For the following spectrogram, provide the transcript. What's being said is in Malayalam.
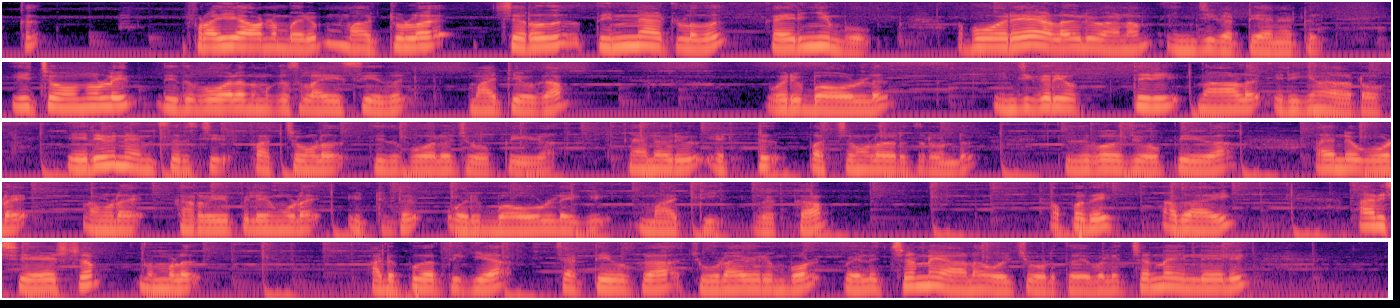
ഫ്രൈ ആവണം വരും. മറ്റുള്ള ചെറുത് തിന്നായിട്ടുള്ളത് കരിഞ്ഞും പോകും അപ്പോൾ ഒരേ അളവിൽ വേണം ഇഞ്ചി കട്ട് ചെയ്യാനായിട്ട്. ഈ ചുവന്നുള്ളിയും ഇതുപോലെ നമുക്ക് സ്ലൈസ് ചെയ്ത് മാറ്റി വെക്കാം. ഒരു ബൗളിൽ ഇഞ്ചിക്കറി ഒത്തിരി നാൾ ഇരിക്കുന്നത് കേട്ടോ. എരിവിനനുസരിച്ച് പച്ചമുളക് ഇതുപോലെ ചോപ്പ് ചെയ്യുക. ഞാനൊരു എട്ട് പച്ചമുളക് എടുത്തിട്ടുണ്ട്. ഇതുപോലെ ചോപ്പ് ചെയ്യുക. അതിന്റെ കൂടെ നമ്മുടെ കറിവേപ്പിലയും കൂടെ ഇട്ടിട്ട് ഒരു ബൗളിലേക്ക് മാറ്റി വെക്കാം. അപ്പോൾ ദേ അതായി. അതിന് ശേഷം നമ്മൾ അടുപ്പ് കത്തിക്കുക ചട്ടി വെക്കുക ചൂടായി വരുമ്പോൾ വെളിച്ചെണ്ണയാണ് ഒഴിച്ചു കൊടുത്തത്. വെളിച്ചെണ്ണ ഇല്ലെങ്കിൽ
